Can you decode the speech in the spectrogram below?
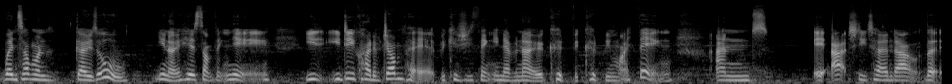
when someone goes, "Oh, you know, here's something new," you you do kind of jump at it because you think you never know, it could it could be my thing, and it actually turned out that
